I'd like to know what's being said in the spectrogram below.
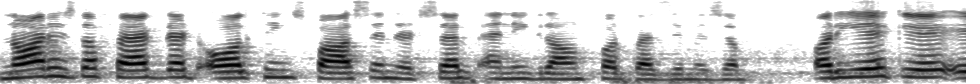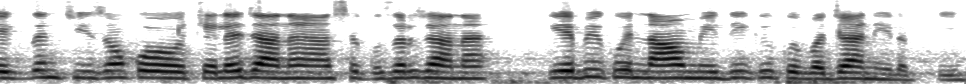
Nor is the fact that all things pass in itself any ground for pessimism और ये कि एक दिन चीज़ों को चले जाना है, यहाँ से गुजर जाना है, ये भी कोई नाउमीदी की कोई वजह नहीं लगती।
